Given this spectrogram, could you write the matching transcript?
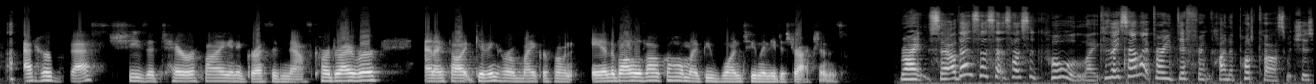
at her best, she's a terrifying and aggressive NASCAR driver. And I thought giving her a microphone and a bottle of alcohol might be one too many distractions. Right, so oh, that's that's, that's, that's cool. Like, because they sound like very different kind of podcasts. Which is,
